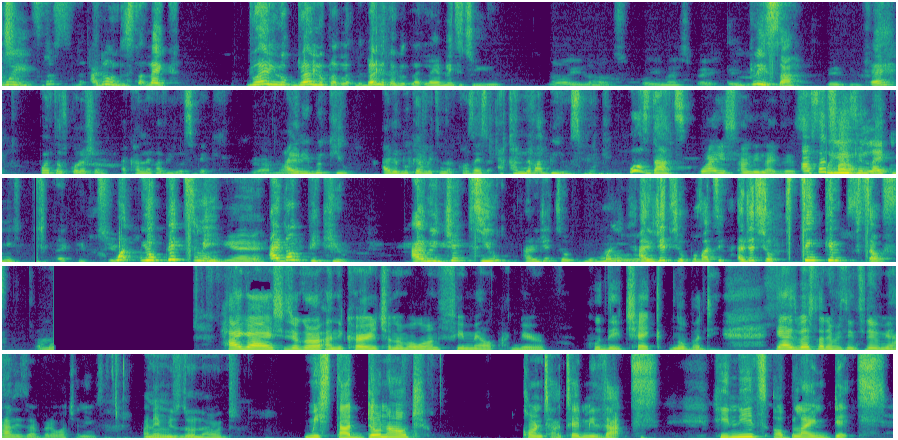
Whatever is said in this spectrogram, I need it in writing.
Wait, just I don't understand. Like, do I look? Do I look like? Do I look like, like liability to you? No, you're not. But you might expect. Baby. Please, sir. Baby. Eh? Point of correction. I can never be your spec. You are not. I rebuke you. I rebuke everything that concerns. I can never be your spec. What's that? Why are you sounding like this? I'm sorry. You even like me? I picked you. What? You picked me. Yeah. I don't pick you. I reject you. I reject your, your money. Oh. I reject your poverty. I reject your stinking self. Hi guys, it's your girl Annie Courage, your number one female Agbero. Who they check? Nobody. Guys, best on everything. Today we may have this my brother. What's your name? My name is Donald. Mr. Donald contacted me that he needs a blind date.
